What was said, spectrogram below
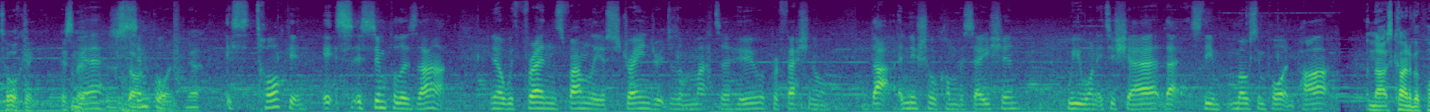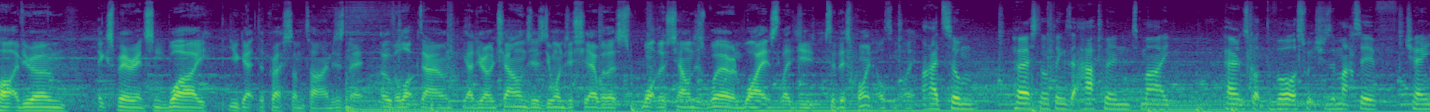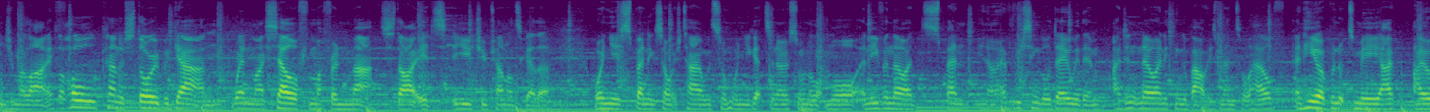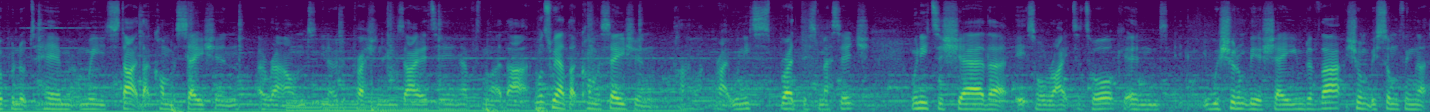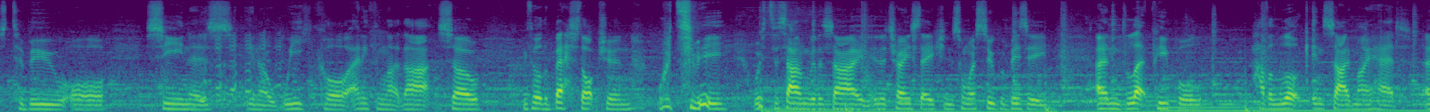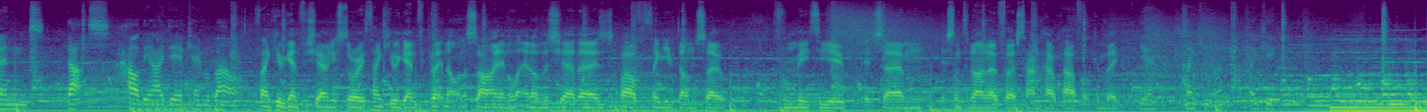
talking, isn't it? Yeah, it's simple. point, yeah. It's talking. It's as simple as that. You know, with friends, family, a stranger, it doesn't matter who, a professional. That initial conversation we wanted to share, that's the most important part. And that's kind of a part of your own experience and why you get depressed sometimes, isn't it? Over lockdown, you had your own challenges. Do you want to just share with us what those challenges were and why it's led you to this point ultimately? I had some personal things that happened. My parents got divorced, which was a massive change in my life. The whole kind of story began when myself and my friend Matt started a YouTube channel together. When you're spending so much time with someone, you get to know someone a lot more. And even though I'd spent, you know, every single day with him, I didn't know anything about his mental health. And he opened up to me, I, I opened up to him, and we started that conversation around, you know, depression, anxiety, and everything like that. Once we had that conversation, like, right, we need to spread this message. we need to share that it's all right to talk and we shouldn't be ashamed of that. It shouldn't be something that's taboo or seen as, you know, weak or anything like that. So we thought the best option would to be was to stand with a sign in a train station somewhere super busy and let people have a look inside my head and that's how the idea came about. Thank you again for sharing your story. Thank you again for putting it on a sign and letting others share theirs. It's a powerful thing you've done so. From me to you, it's, um, it's something I know firsthand how powerful it can be. Yeah, thank you, man. Thank you.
